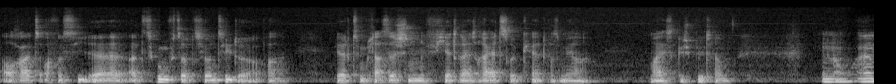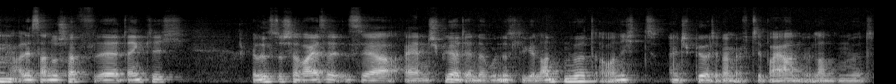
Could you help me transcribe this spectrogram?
auch als, Offensiv, äh, als Zukunftsoption sieht oder ob er wieder zum klassischen 4-3-3 zurückkehrt, was wir ja meist gespielt haben. Genau. Ähm, Alessandro Schöpf, äh, denke ich, realistischerweise ist er ein Spieler, der in der Bundesliga landen wird, aber nicht ein Spieler, der beim FC Bayern landen wird.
